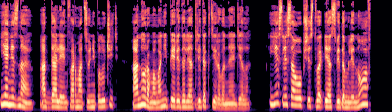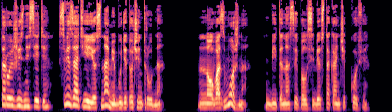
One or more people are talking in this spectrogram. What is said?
«Я не знаю. Отдали информацию не получить, а Норамам они передали отредактированное дело. Если сообщество и осведомлено о второй жизни сети, связать ее с нами будет очень трудно». «Но возможно», — Бита насыпал себе в стаканчик кофе.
